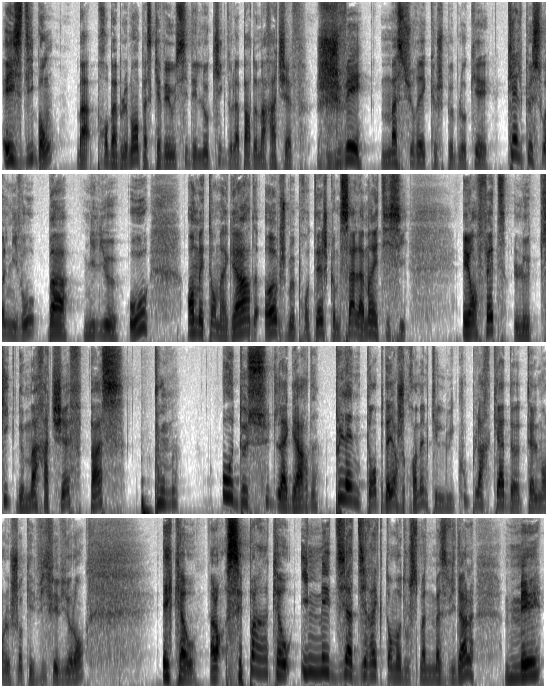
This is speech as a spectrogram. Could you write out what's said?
et il se dit bon, bah probablement parce qu'il y avait aussi des low kicks de la part de Marachev. Je vais m'assurer que je peux bloquer quel que soit le niveau, bas, milieu, haut, en mettant ma garde, hop, je me protège comme ça, la main est ici. Et en fait, le kick de Marachev passe, boum, au-dessus de la garde, pleine tempe. D'ailleurs, je crois même qu'il lui coupe l'arcade tellement le choc est vif et violent et KO. Alors, c'est pas un KO immédiat direct en mode Ousmane Masvidal, mais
